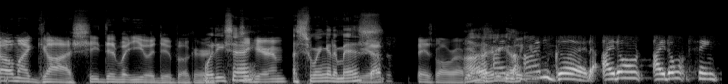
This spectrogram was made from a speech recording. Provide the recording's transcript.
Oh my gosh, he did what you would do, Booker. What'd he say? Did you hear him? a swing and a miss. Yeah. Baseball reference. there you I'm, go. I'm good. I don't. I don't think.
